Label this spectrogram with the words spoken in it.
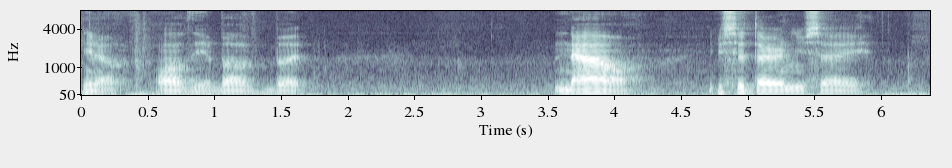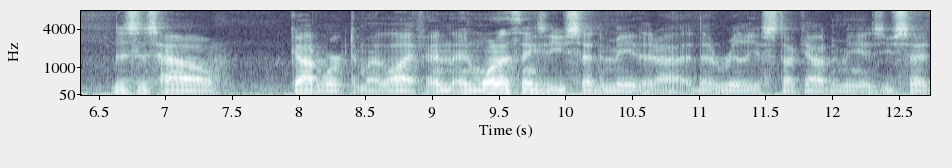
You know, all of the above. But now you sit there and you say, this is how God worked in my life. And, and one of the things that you said to me that, I, that really stuck out to me is you said,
